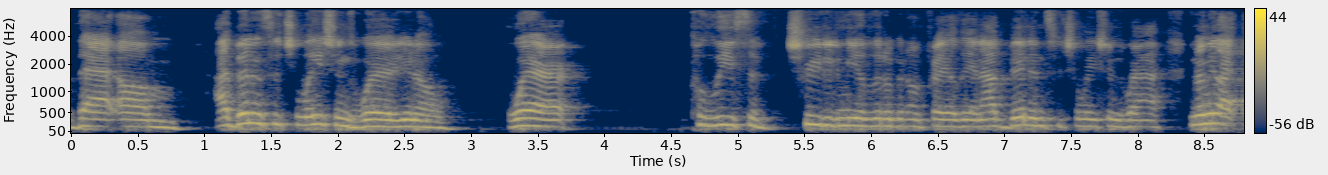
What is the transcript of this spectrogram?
that um i've been in situations where you know where police have treated me a little bit unfairly, and I've been in situations where I, you know what I mean, like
